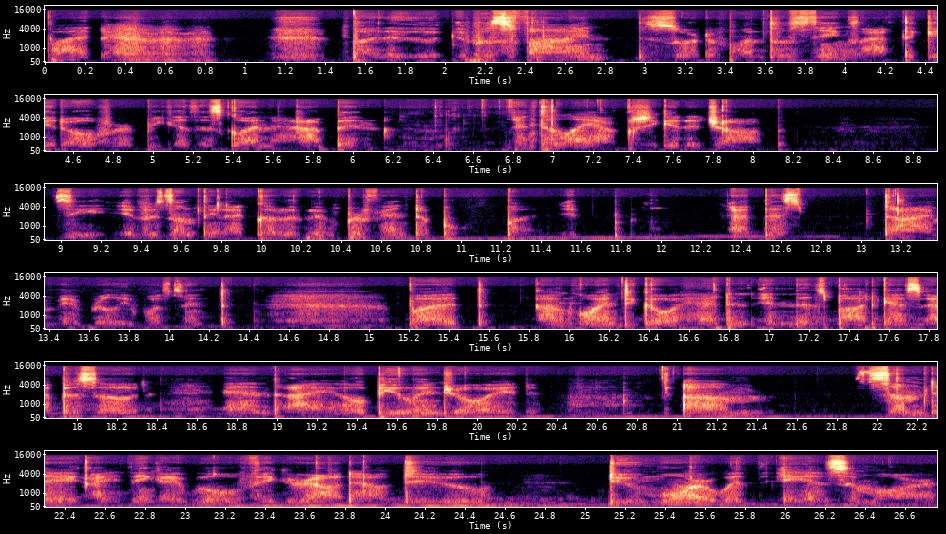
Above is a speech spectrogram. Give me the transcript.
but but it, it was fine. It's sort of one of those things I have to get over because it's going to happen until I actually get a job. See, it was something that could have been preventable, but it, at this time it really wasn't. But I'm going to go ahead and end this podcast episode, and I hope you enjoyed. Um, someday I think I will figure out how to do more with ASMR,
